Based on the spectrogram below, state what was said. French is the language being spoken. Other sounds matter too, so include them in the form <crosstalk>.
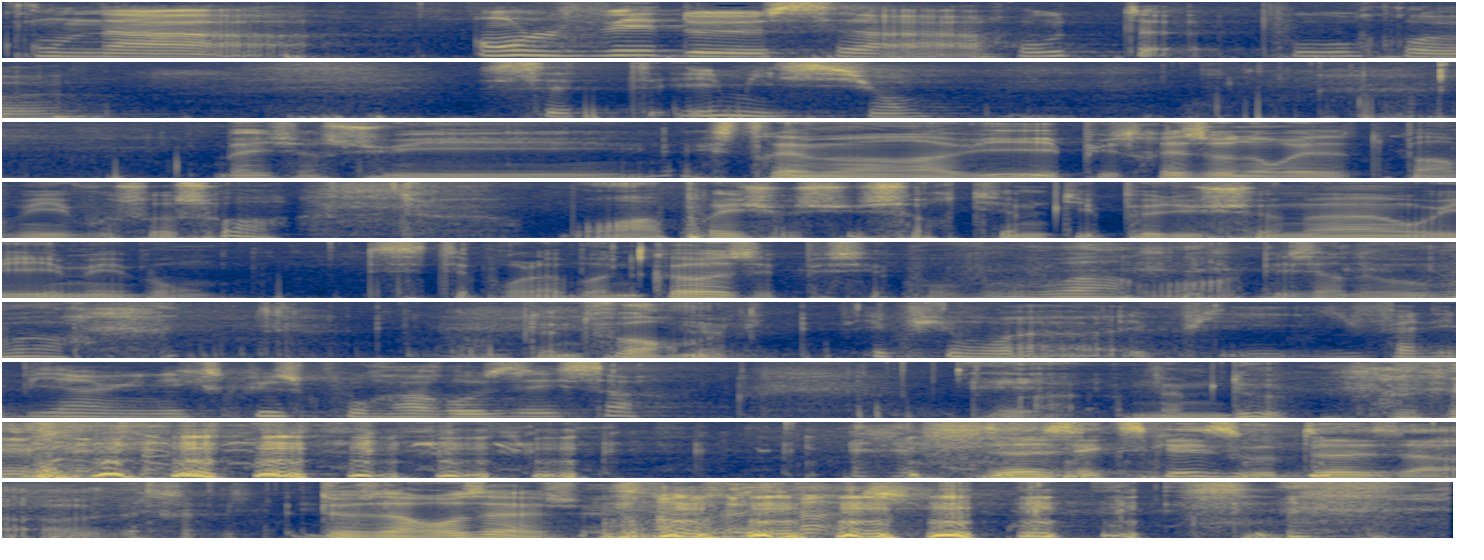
qu'on a enlevé de sa route pour euh, cette émission. Ben, J'en suis extrêmement ravi et puis très honoré d'être parmi vous ce soir. Bon, après, je suis sorti un petit peu du chemin, oui, mais bon, c'était pour la bonne cause et puis c'est pour vous voir, avoir le plaisir de vous voir, en pleine forme. Et puis, on va- et puis, il fallait bien une excuse pour arroser ça. Ah, même deux. <laughs> Deux excuses ou deux. euh, Deux arrosages.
